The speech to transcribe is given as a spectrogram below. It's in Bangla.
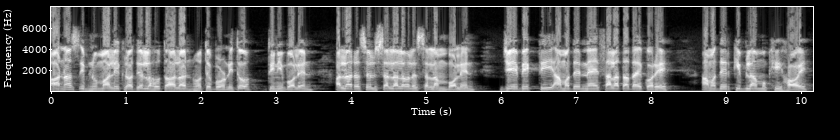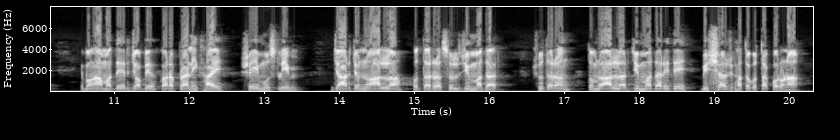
আনাস ইবনু মালিক রাজিয়াল্লাহ তাল্লাহ্ন হতে বর্ণিত, তিনি বলেন, আল্লাহ রসুল সাল্লাহ সাল্লাম বলেন, যে ব্যক্তি আমাদের ন্যায় সালাত আদায় করে, আমাদের কিবলামুখী হয় এবং আমাদের জবে করা প্রাণী খায়, সেই মুসলিম, যার জন্য আল্লাহ ও তার রসুল জিম্মাদার। সুতরাং তোমরা আল্লাহর জিম্মাদারিতে বিশ্বাসঘাতকতা করো না।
